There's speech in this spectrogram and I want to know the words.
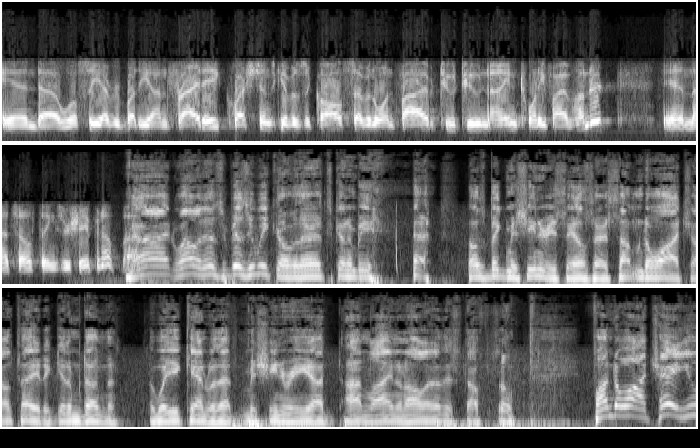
And uh, we'll see everybody on Friday. Questions, give us a call, 715 229 2500. And that's how things are shaping up. All right. Well, it is a busy week over there. It's going to be those big machinery sales are something to watch. I'll tell you to get them done the, the way you can with that machinery uh, online and all that other stuff. So fun to watch. Hey, you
